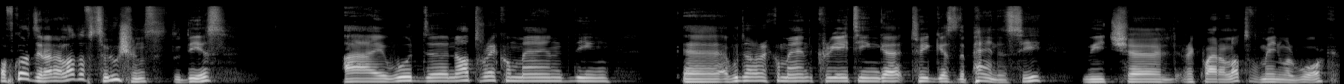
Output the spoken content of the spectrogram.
Of course, there are a lot of solutions to this. I would uh, not recommending uh, I would not recommend creating uh, triggers dependency, which uh, require a lot of manual work.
